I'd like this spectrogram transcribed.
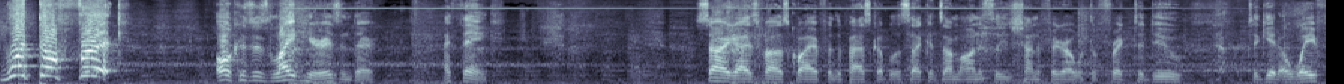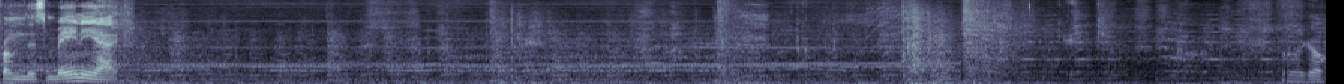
What the frick? Oh, because there's light here, isn't there? I think. Sorry guys if I was quiet for the past couple of seconds. I'm honestly just trying to figure out what the frick to do to get away from this maniac. Where do I go?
